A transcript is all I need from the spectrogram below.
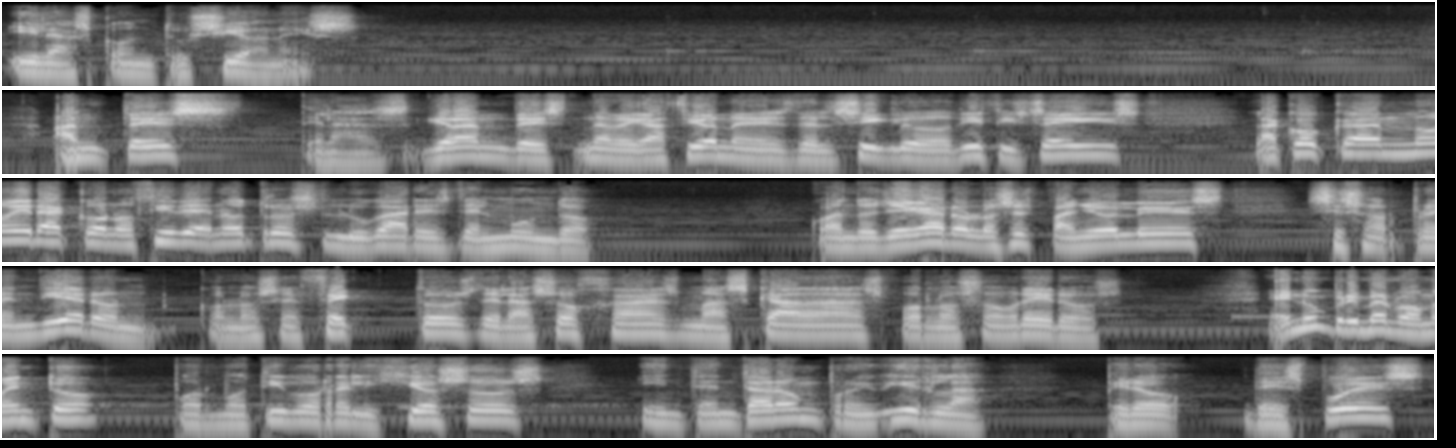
y las contusiones. Antes de las grandes navegaciones del siglo XVI, la coca no era conocida en otros lugares del mundo. Cuando llegaron los españoles, se sorprendieron con los efectos de las hojas mascadas por los obreros. En un primer momento, por motivos religiosos, intentaron prohibirla, pero después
